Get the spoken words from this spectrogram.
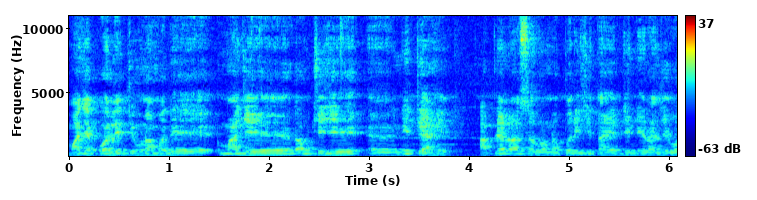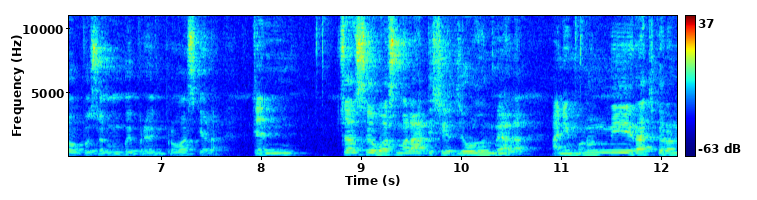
माझ्या कॉलेज जीवनामध्ये माझे गावचे जे नेते आहेत आपल्याला सर्वांना परिचित आहेत. ज्यांनी राजेगावपासून मुंबईपर्यंत प्रवास केला त्यां चा सहवास मला अतिशय जवळून मिळाला आणि म्हणून मी राजकारण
